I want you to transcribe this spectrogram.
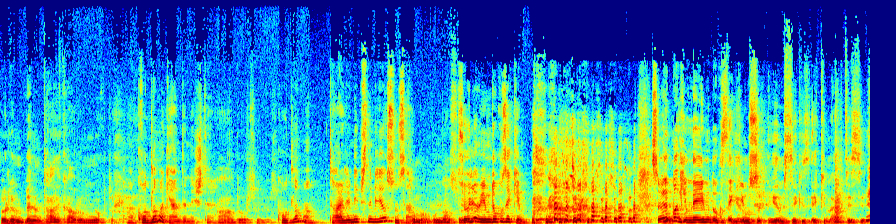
Öyle mi? Benim tarih kavramım yoktur. Ha, kodlama kendini işte. Aa doğru söylüyorsun. Kodlama. Tarihlerin hepsini biliyorsun sen. Tamam bundan sonra Söylüyorum 29 Ekim. Söyle bakayım ne 29 Ekim? 20 28 Ekim ertesi.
